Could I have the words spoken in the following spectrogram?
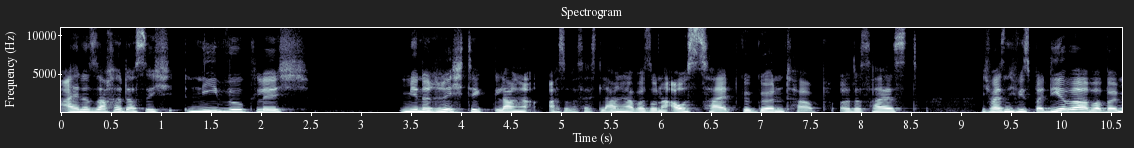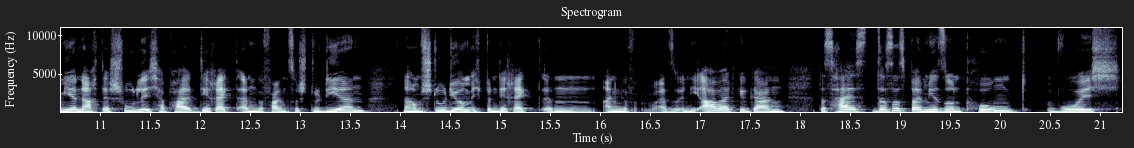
eine Sache, dass ich nie wirklich mir eine richtig lange, also was heißt lange, aber so eine Auszeit gegönnt habe. Das heißt, ich weiß nicht, wie es bei dir war, aber bei mir nach der Schule, ich habe halt direkt angefangen zu studieren. Nach dem Studium, ich bin direkt in, also in die Arbeit gegangen. Das heißt, das ist bei mir so ein Punkt, wo ich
